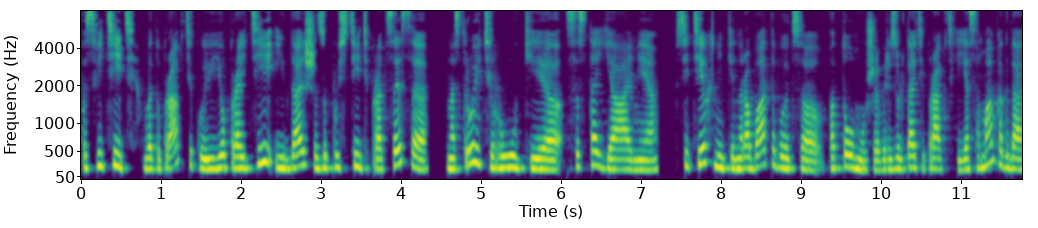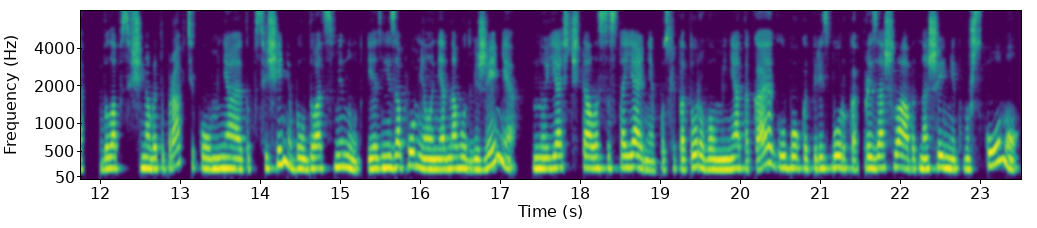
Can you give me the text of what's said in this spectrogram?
посвятить в эту практику, ее пройти и дальше запустить процессы, настроить руки, состояние, все техники нарабатываются потом уже в результате практики. Я сама, когда была посвящена в эту практику, у меня это посвящение было 20 минут. Я не запомнила ни одного движения, но я считала состояние, после которого у меня такая глубокая пересборка произошла в отношении к мужскому,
